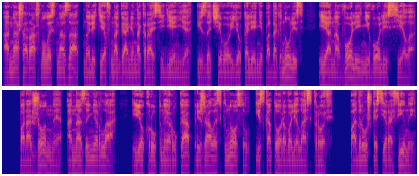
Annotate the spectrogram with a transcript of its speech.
она шарахнулась назад, налетев ногами на край сиденья, из-за чего ее колени подогнулись, и она волей-неволей села. Пораженная, она замерла, ее крупная рука прижалась к носу, из которого лилась кровь. Подружка Серафины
